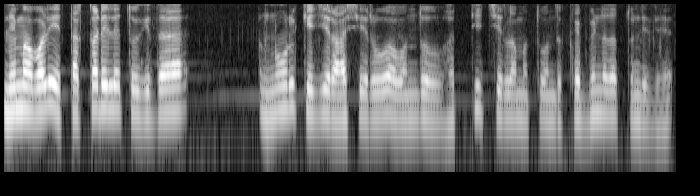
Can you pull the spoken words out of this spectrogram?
ನಿಮ್ಮ ಬಳಿ ತಕ್ಕಡಿಯಲ್ಲಿ ತೂಗಿದ ನೂರು ಕೆ ಜಿ ರಾಶಿ ಇರುವ ಒಂದು ಹತ್ತಿ ಚೀಲ ಮತ್ತು ಒಂದು ಕಬ್ಬಿಣದ ತುಂಡಿದೆ.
